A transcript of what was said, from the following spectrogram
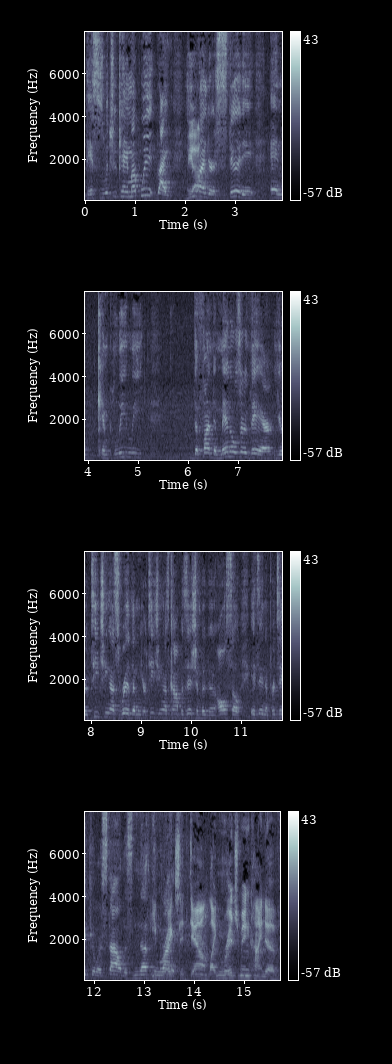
this is what you came up with. Like, you Yeah. understood it and completely the fundamentals are there. You're teaching us rhythm. You're teaching us composition, but then also it's in a particular style that's nothing. He breaks like. it down like mm-hmm. Bridgman kind of.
